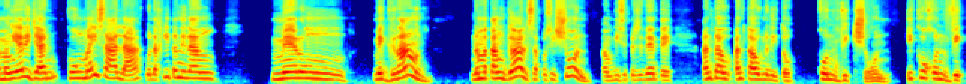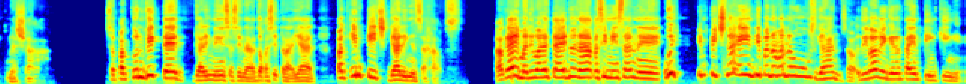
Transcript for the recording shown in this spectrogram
ang mangyari dyan, kung may sala, kung nakita nilang merong may ground na matanggal sa posisyon ang vice presidente, ang, taw- ang tawag na dito, conviction. Iko-convict na siya. So pag convicted, galing na yun sa Senado kasi trial. Pag impeach, galing yun sa House. Okay, maliwanag tayo doon ha, kasi minsan eh, uy, impeach na eh, hindi pa naman nahuhusgahan. So, di ba, may ganun tayong thinking eh.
